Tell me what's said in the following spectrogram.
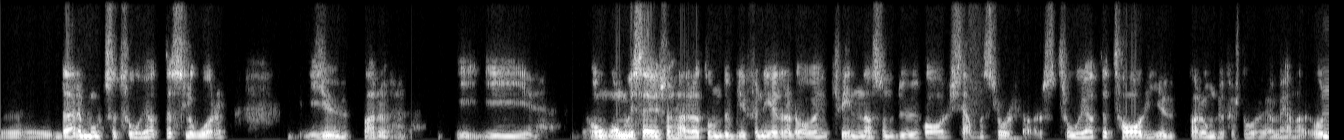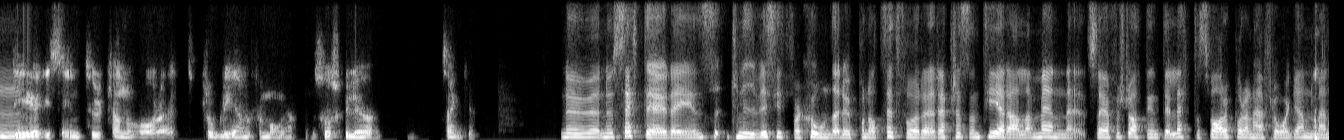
Eh, däremot så tror jag att det slår djupare i, i om, om, vi säger så här att om du blir förnedrad av en kvinna som du har känslor för så tror jag att det tar djupare om du förstår hur jag menar. Och mm. det i sin tur kan nog vara ett problem för många. Så skulle jag tänka. Nu, nu sätter jag dig i en knivig situation där du på något sätt får representera alla män, så jag förstår att det inte är lätt att svara på den här frågan. Men,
